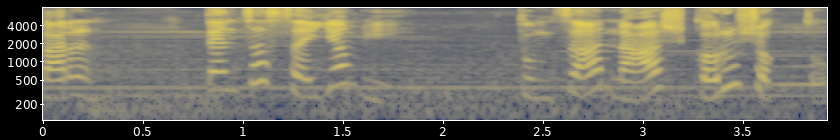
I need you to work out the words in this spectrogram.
कारण त्यांचा संयमही तुमचा नाश करू शकतो.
